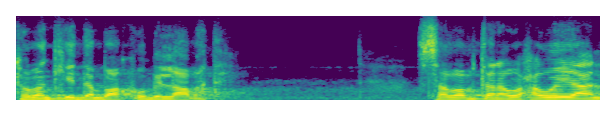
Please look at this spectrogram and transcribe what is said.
tobankii dambaa ku bilaabatay. Sababtana waxa weeyaan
